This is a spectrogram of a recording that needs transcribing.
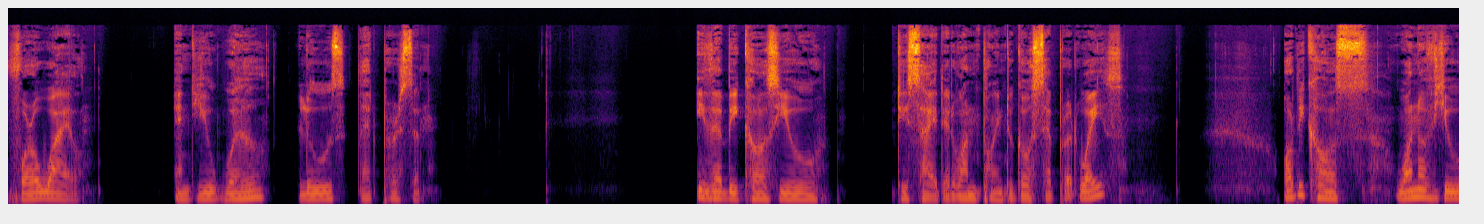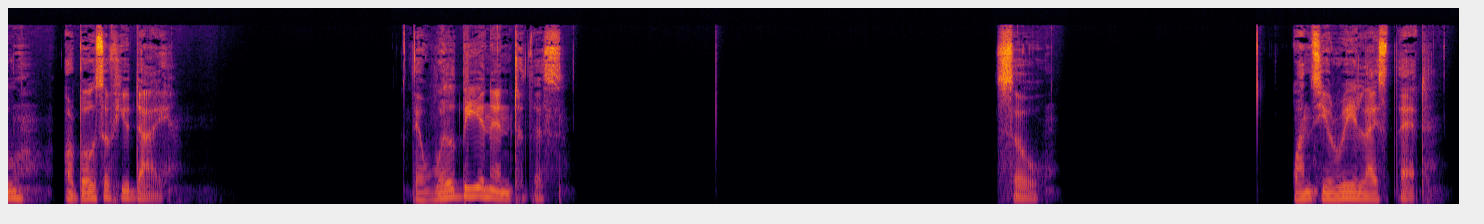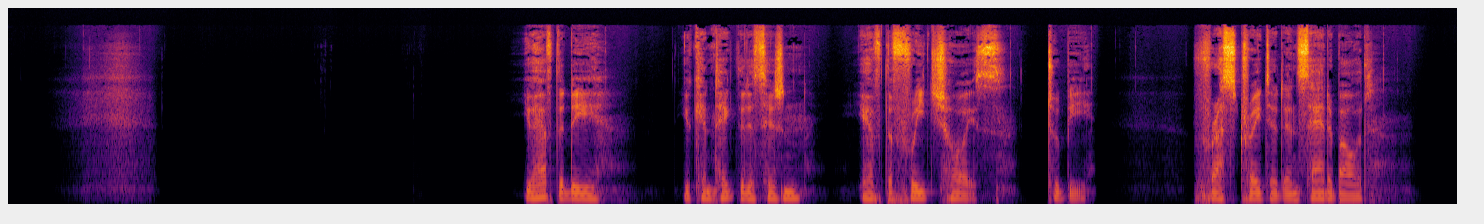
for a while, and you will lose that person. Either because you decide at one point to go separate ways, or because one of you or both of you die. There will be an end to this. So, once you realize that, you have the you can take the decision, you have the free choice to be frustrated and sad about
